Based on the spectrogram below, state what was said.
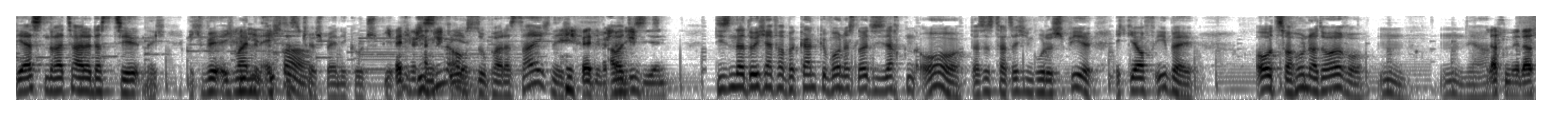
Die ersten drei Teile, das zählt nicht. Ich will, ich meine ein echtes super. Crash Bandicoot Spiel. Ich werd die die sind auch spielen. super, das sage ich nicht. Ich werde die Aber wahrscheinlich die, spielen. die sind dadurch einfach bekannt geworden, dass Leute sich dachten, oh, das ist tatsächlich ein gutes Spiel. Ich gehe auf Ebay. Oh, 200 Euro. Hm, hm, ja. Lassen wir das.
